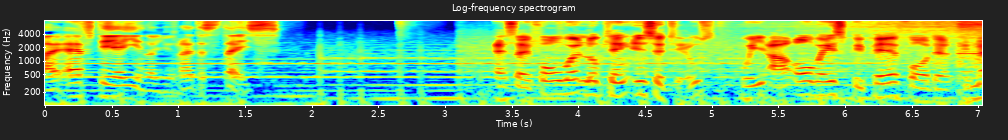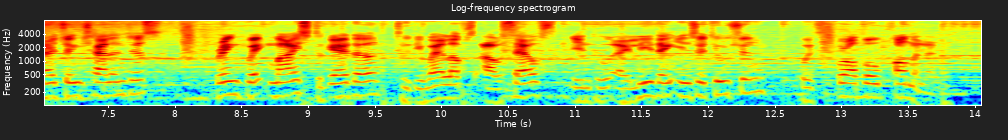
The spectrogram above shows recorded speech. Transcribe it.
by FDA in the United States. As a forward-looking institute, we are always prepared for the emerging challenges, bring great minds together to develop ourselves into a leading institution with global prominence.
